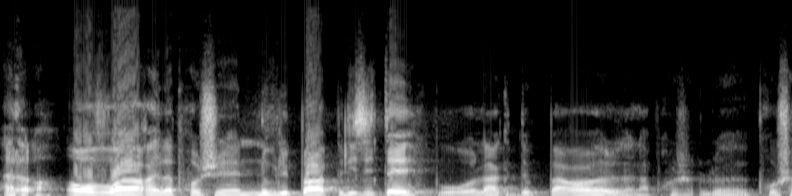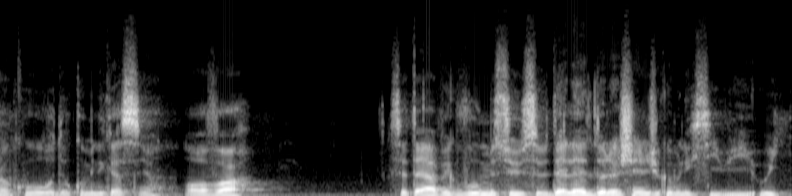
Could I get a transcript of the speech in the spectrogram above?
Alors, au revoir à la prochaine. N'oubliez pas, féliciter pour l'acte de parole, le prochain cours de communication. Au revoir. C'était avec vous, monsieur Yusuf Dalel de la chaîne Je Communique TV. Oui.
